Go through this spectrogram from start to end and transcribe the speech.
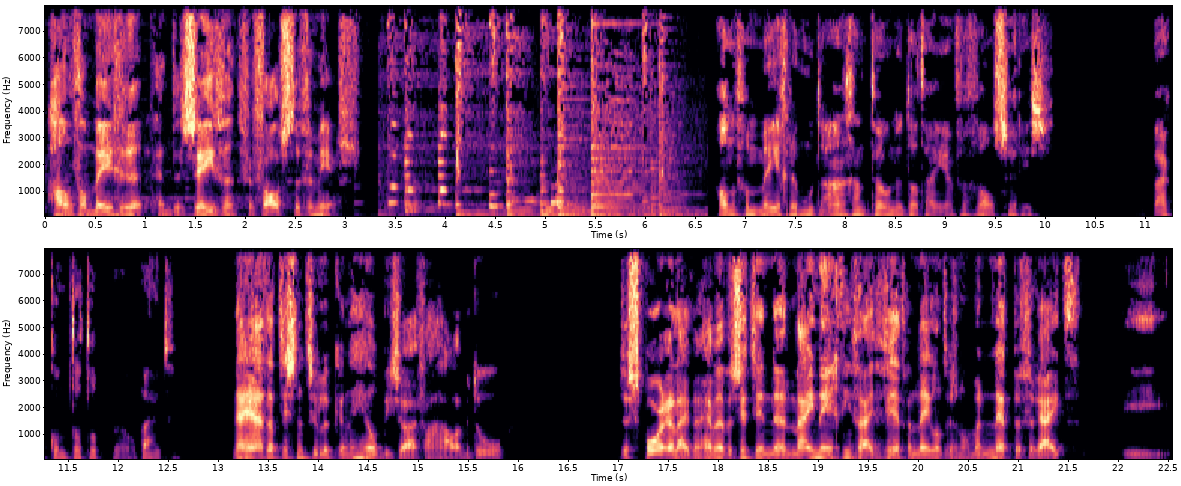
Han van Megeren en de zeven vervalste Vermeers. Han van Megeren moet aan gaan tonen dat hij een vervalser is. Waar komt dat op, eh, op uit? Nou ja, dat is natuurlijk een heel bizar verhaal. Ik bedoel, de sporen leiden naar hem. We zitten in eh, mei 1945 en Nederland is nog maar net bevrijd. Die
